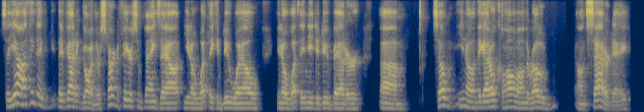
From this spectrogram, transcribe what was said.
so, yeah, I think they've they've got it going. They're starting to figure some things out. You know what they can do well. You know what they need to do better. Um, so you know they got Oklahoma on the road on Saturday.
